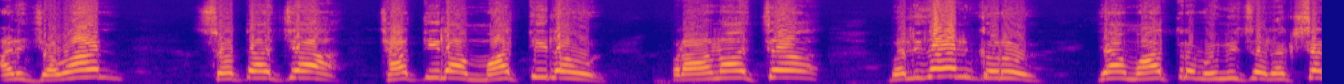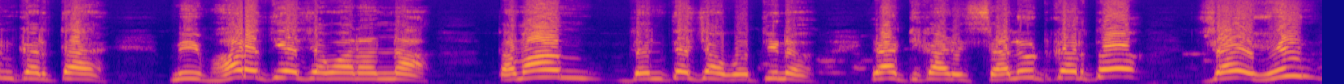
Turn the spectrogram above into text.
आणि जवान स्वतःच्या छातीला माती लावून प्राणाचं बलिदान करून या मातृभूमीचं रक्षण करताय. मी भारतीय जवानांना तमाम जनतेच्या वतीनं या ठिकाणी सॅल्यूट करतो. जय हिंद.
